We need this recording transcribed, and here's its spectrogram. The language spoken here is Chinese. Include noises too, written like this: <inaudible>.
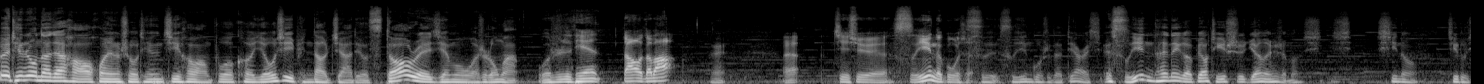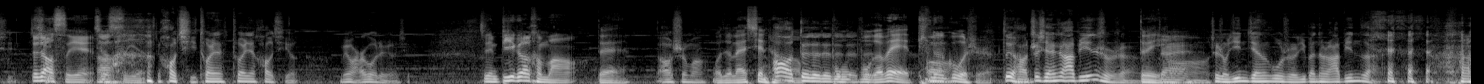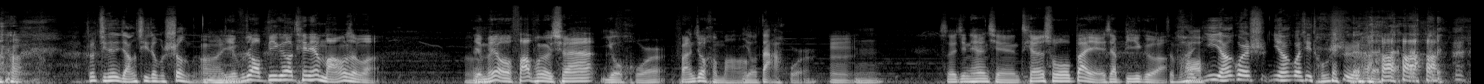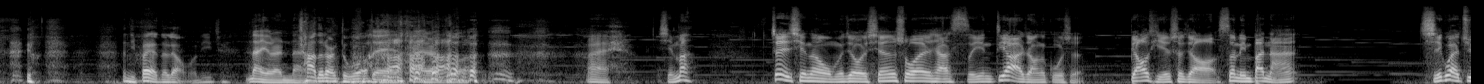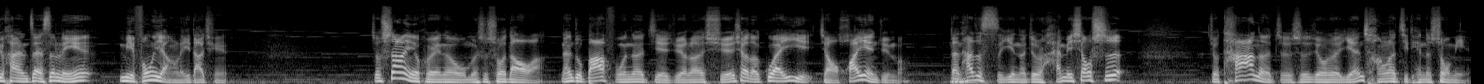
各位听众，大家好，欢迎收听集合网播客游戏频道《“Jadio Story》节目，我是龙马。我是日天，大我的吧？哎，哎，继续死印的故事。死死印故事的第二期，哎，死印它那个标题是原文是什么？西西西诺记录西，这叫死印。就死印。<laughs> 就好奇，突然突然间好奇了，没玩过这个游戏。最近逼哥很忙，对，哦，是吗？我就来现场哦对对对对对对补补个位，听个故事。对，好，之前是阿斌，是不是？对，对哦，这种阴间的故事一般都是阿斌在。<laughs> 说今天阳气这么盛呢？啊、嗯也不知道逼哥天天忙什么，嗯也没有发朋友圈，有活儿，反正就很忙。有大活儿。嗯，嗯，所以今天请天叔扮演一下逼哥。怎么还阴阳怪事、阴阳怪气同事？<laughs> <laughs> 那你扮演得了吗？你这那有点难，差的有点多。对，差有点多。<laughs> 哎，行吧。这一期呢，我们就先说一下死印第二章的故事，标题是叫《森林斑斓》。奇怪巨汉在森林，蜜蜂养了一大群。就上一回呢，我们是说到啊，男主巴福呢解决了学校的怪异，叫花燕君嘛，但他的死因呢就是还没消失，就他呢只是就是延长了几天的寿命，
